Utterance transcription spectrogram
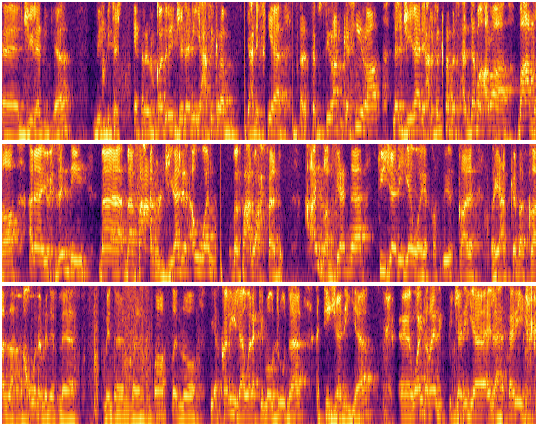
الجيلانية بتشكيلات القادرية الجيلانية على فكرة يعني فيها تفسيرات كثيرة للجيلاني على فكرة بس عندما ارى بعضها أنا يحزنني ما ما فعله الجيلاني الأول وما فعله أحفاده. أيضا في عندنا تيجانيه وهي قال وهي كما قال أخونا من من الرباط إنه هي قليلة ولكن موجودة التيجانيه آه، وأيضا هذه التيجانيه لها تاريخ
